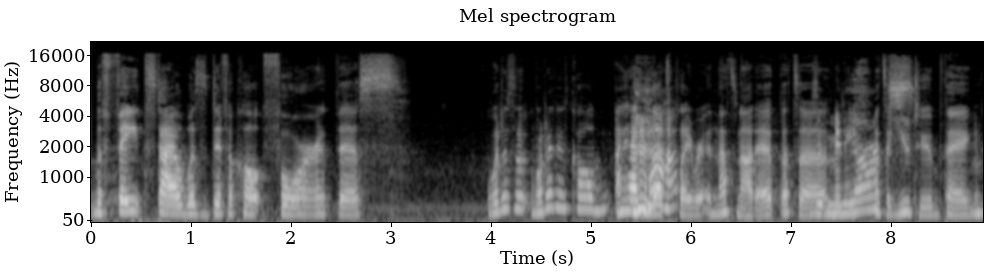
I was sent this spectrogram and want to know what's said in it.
the Fate style was difficult for this. What is it? What are these called? I have Let's Play written. That's not it. That's a Is it mini arcs? That's a YouTube thing.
